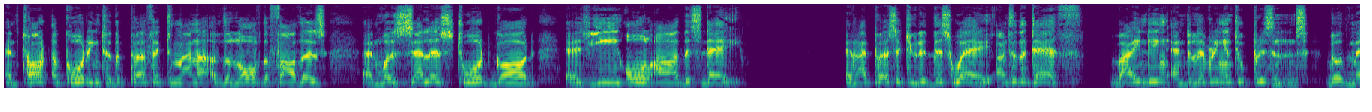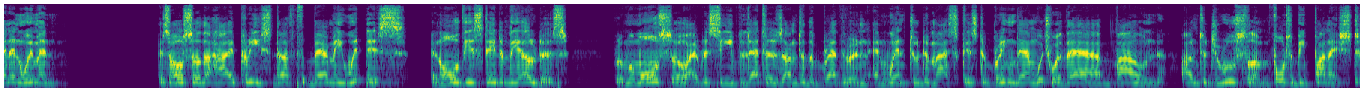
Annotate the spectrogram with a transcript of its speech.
and taught according to the perfect manner of the law of the fathers, and was zealous toward God, as ye all are this day. And I persecuted this way unto the death, binding and delivering into prisons both men and women. As also the high priest doth bear me witness, and all the estate of the elders, from whom also I received letters unto the brethren, and went to Damascus to bring them which were there bound unto Jerusalem for to be punished.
